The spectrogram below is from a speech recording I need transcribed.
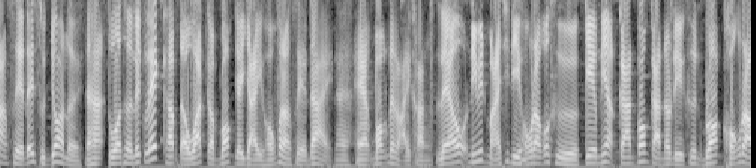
รั่งเศสได้สุดยอดเลยนะฮะตัวเธอเล็กๆครับแต่วัดกับบล็อกใหญ่ๆของฝรั่งเศสได้นะแหกบล็อกได้หลายครั้ง แล้วนิมิตหมายที่ดีของเราก็คือเกมเนี้ยการป้องกันเราดีขึ้นบล็อกของเรา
